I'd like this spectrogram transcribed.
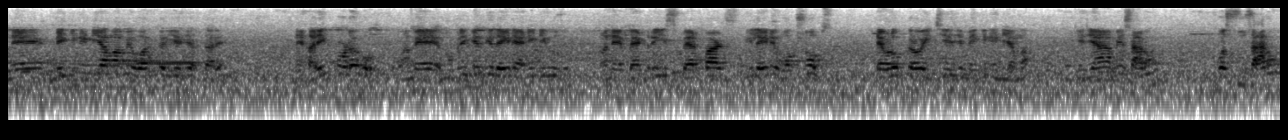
અને મેક ઇન ઇન્ડિયામાં અમે વર્ક કરીએ છીએ અત્યારે. અને હરેક પ્રોડક્ટો અમે લુબ્રિકેટથી લઈને એડિટિવ્સ અને બેટરી સ્પેર પાર્ટ્સથી લઈને વર્કશોપ્સ ડેવલપ કરવા ઈચ્છીએ છીએ મેક ઇન ઇન્ડિયામાં કે જ્યાં અમે સારું વસ્તુ, સારું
